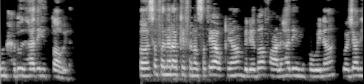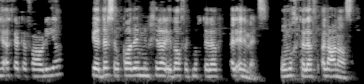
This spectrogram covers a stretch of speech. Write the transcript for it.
ضمن حدود هذه الطاولة. فسوف نرى كيف نستطيع القيام بالإضافة على هذه المكونات وجعلها أكثر تفاعلية في الدرس القادم من خلال إضافة مختلف الإليمنتس ومختلف العناصر.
